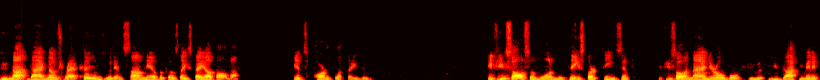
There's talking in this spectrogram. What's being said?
Do not diagnose raccoons with insomnia because they stay up all night. It's part of what they do. If you saw someone with these 13 symptoms, if you saw a nine year old boy who you documented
